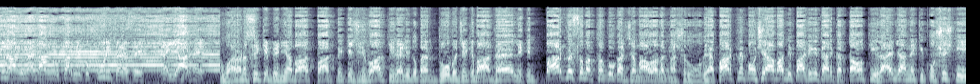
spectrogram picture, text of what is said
चुनावी मैदान में उतरने को पूरी तरह से तैयार है। वाराणसी के बेनियाबाग पार्क में केजरीवाल की रैली दोपहर दो बजे के बाद है, लेकिन पार्क में समर्थकों का जमावड़ा लगना शुरू हो गया। पार्क में पहुँचे आम आदमी पार्टी के कार्यकर्ताओं की राय जानने की कोशिश की,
